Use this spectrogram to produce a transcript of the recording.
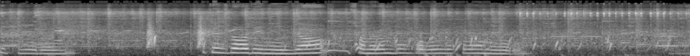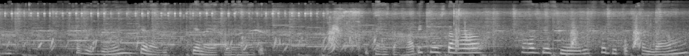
yapıyorum. Bir kez daha deneyeceğim. Sanırım bu balığı yakalayamıyorum. Çok üzgünüm. Gene gitti. Gene yakalayamadık. Bir kez daha, bir kez daha. Vazgeçmiyoruz. Hadi bakalım.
